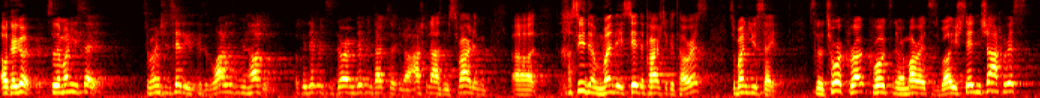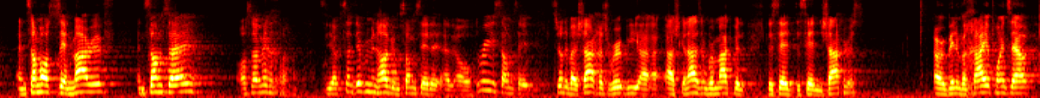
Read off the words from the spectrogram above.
Okay, good. So when do you say it? So when should you say it? Because there's a lot of different minhagim. Look at different Siddurim, different types of, you know, Ashkenazim, Sfardim, uh, Hasidim, when they say the Parsha Ketores. So when do you say it? So the Torah quotes in the Ramah writes as well, you say it in Shacharis, and some also say in Mariv, and some say also Mincha. So you have some different minhagim. Some say it at all three. Some say it, certainly by Shacharis. We uh, Ashkenazim we're to say to say it in Shacharis. Our Rabbeinu Bechaya points out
